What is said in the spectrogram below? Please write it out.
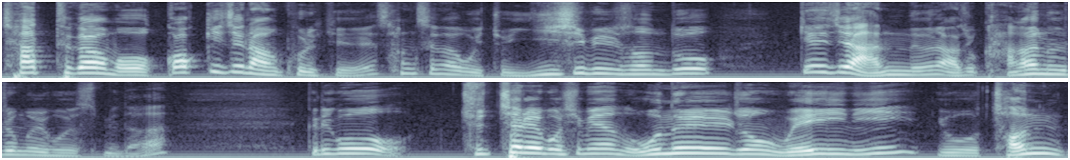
차트가 뭐 꺾이진 않고 이렇게 상승하고 있죠. 21선도 깨지 않는 아주 강한 흐름을 보였습니다. 그리고 주체를 보시면 오늘 좀 외인이 요 전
